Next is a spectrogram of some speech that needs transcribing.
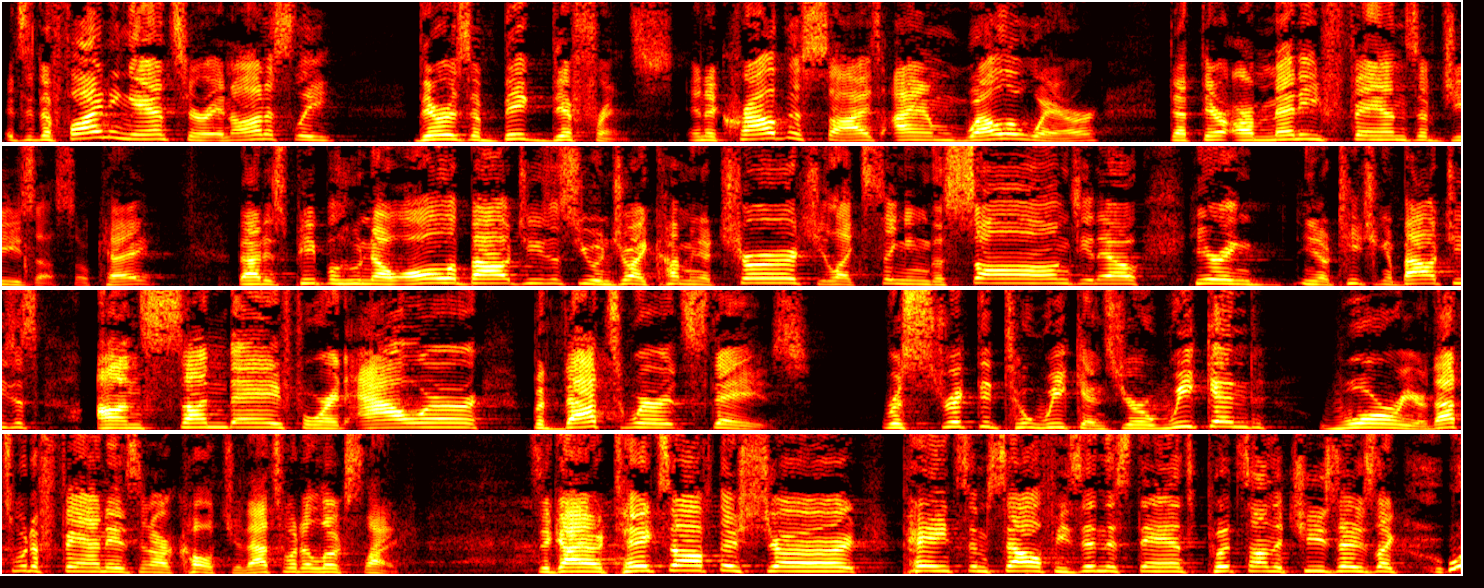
It's a defining answer, and honestly, there is a big difference. In a crowd this size, I am well aware that there are many fans of Jesus, okay? That is people who know all about Jesus. You enjoy coming to church. You like singing the songs, you know, hearing, you know, teaching about Jesus on Sunday for an hour. But that's where it stays. Restricted to weekends. You're a weekend warrior. That's what a fan is in our culture. That's what it looks like. It's a guy who takes off the shirt, paints himself, he's in the stands, puts on the cheese, he's like, woo!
